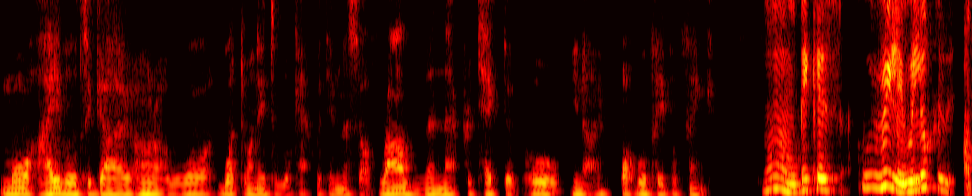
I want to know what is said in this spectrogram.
more able to go, all right, what, what do I need to look at within myself rather than that protective, oh, you know, what will people think? Mm, because we really we look at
